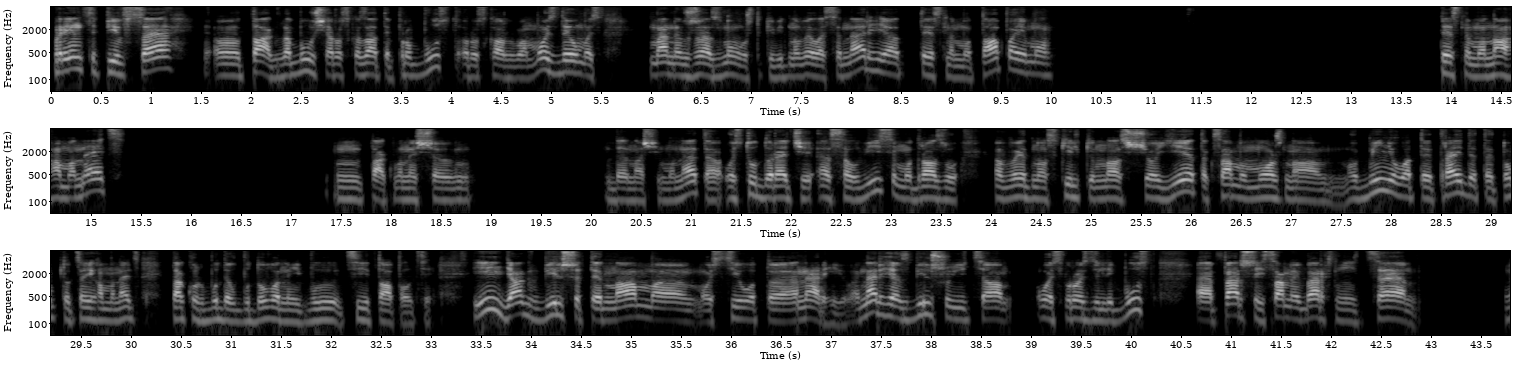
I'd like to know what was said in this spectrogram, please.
В принципі, все. Е, Так, забув ще розказати про буст. Розкажу вам. Ось дивимось. У мене вже знову ж таки відновилася енергія. Тиснемо, тапаємо. Тиснемо на гаманець. Так, вони ще. Де наші монети? Ось тут, до речі, SL8. Одразу видно, скільки в нас що є. Так само можна обмінювати, трейдити. Тобто цей гаманець також буде вбудований в цій тапалці. І як збільшити нам е, ось ці от е, енергію? Енергія збільшується ось в розділі Boost. Е, Перший, самий верхній, це.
